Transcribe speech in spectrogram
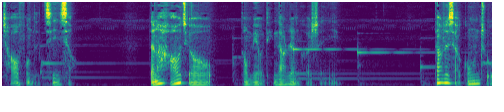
嘲讽的讥笑。等了好久，都没有听到任何声音。倒是小公主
